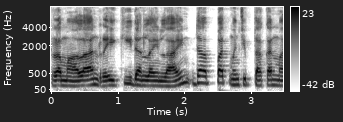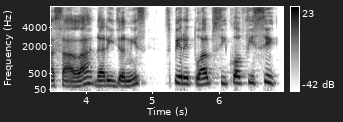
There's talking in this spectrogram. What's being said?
ramalan, reiki, dan lain-lain, dapat menciptakan masalah dari jenis spiritual psikofisik.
